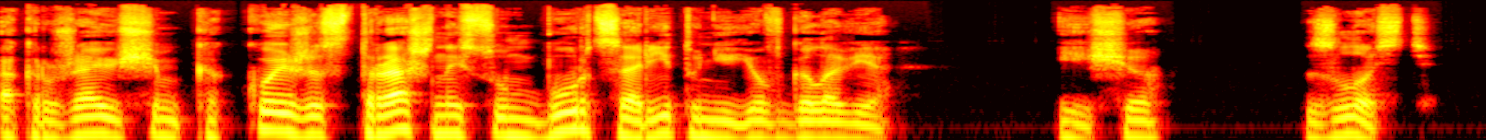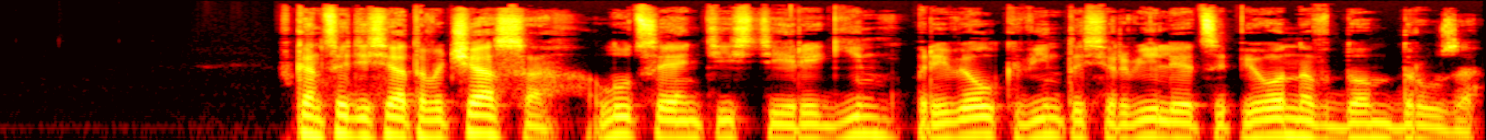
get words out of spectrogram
окружающим, какой же страшный сумбур царит у нее в голове. И еще злость. В конце десятого часа Луций Антистий Регин привел Квинта Сервилия Цепиона в дом Друза.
